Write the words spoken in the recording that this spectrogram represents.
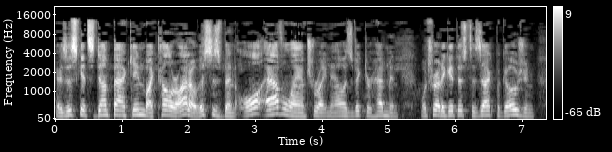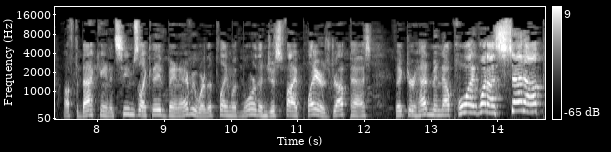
As this gets dumped back in by Colorado, this has been all avalanche right now as Victor Hedman will try to get this to Zach Bogosian off the backhand. It seems like they've been everywhere. They're playing with more than just five players. Drop pass. Victor Hedman now point. What a setup!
